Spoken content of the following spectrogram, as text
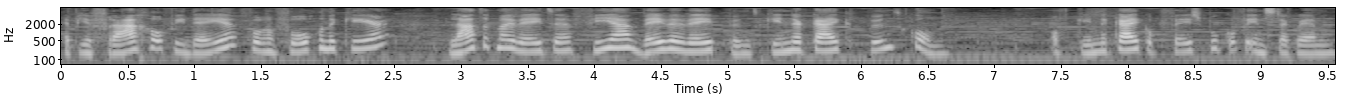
Heb je vragen of ideeën voor een volgende keer? Laat het mij weten via www.kinderkijk.com of Kinderkijk op Facebook of Instagram.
